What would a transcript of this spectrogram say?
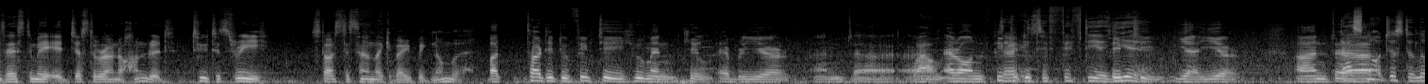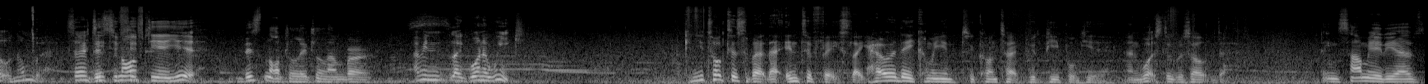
is estimated just around 100, two to three starts to sound like a very big number. But 30 to 50 human killed every year, and uh, Wow. um, around 50 30 to to 50 a 50, year. Yeah, year. And That's uh, not just a little number. 30 to not- 50 a year. This is not a little number. I mean, like one a week. Can you talk to us about that interface? Like, how are they coming into contact with people here? And what's the result of that? in some areas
